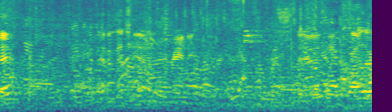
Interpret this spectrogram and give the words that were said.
I haven't met you yet. Randy. My brother.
